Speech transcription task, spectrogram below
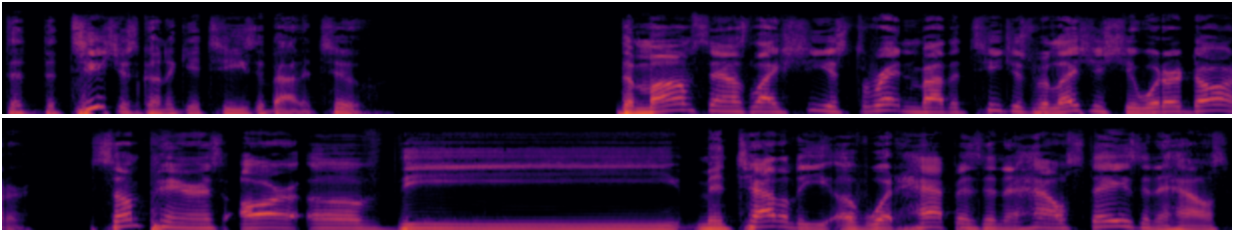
the, the teacher's going to get teased about it too. The mom sounds like she is threatened by the teacher's relationship with her daughter. Some parents are of the mentality of what happens in the house stays in the house,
